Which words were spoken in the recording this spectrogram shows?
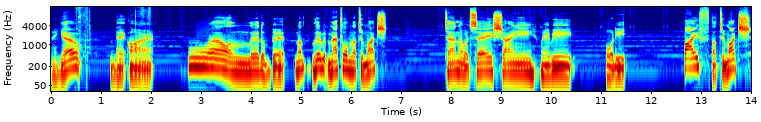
There you go. They are, well, a little bit, not a little bit metal, but not too much. 10, I would say. Shiny, maybe 45, not too much.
